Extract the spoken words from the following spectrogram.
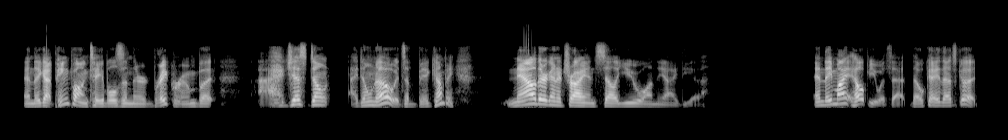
and they got ping pong tables in their break room but i just don't i don't know. It's a big company. Now they're going to try and sell you on the idea. And they might help you with that okay that's good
